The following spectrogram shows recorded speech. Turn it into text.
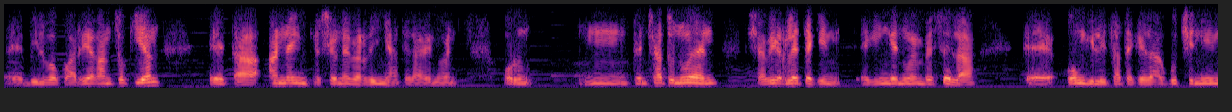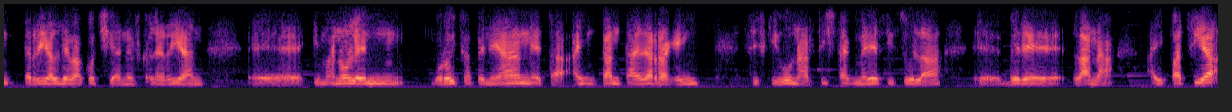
e, Bilboko harria gantzokian, eta ane impresione berdina atera genuen. Hor, mm, pentsatu nuen, Xabier Letekin egin genuen bezala, e, ongi litzateke da gutxinin herrialde bakotxian Euskal Herrian, e, Imanolen goroitzapenean eta hain kanta ederrak egin zizkigun artistak merezizuela e, bere lana aipatzia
